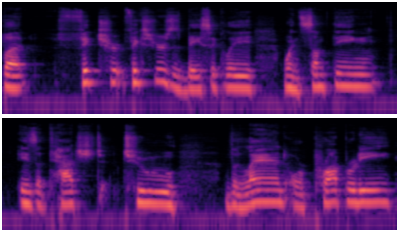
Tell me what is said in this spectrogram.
but fixture fixtures is basically when something is attached to the land or property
